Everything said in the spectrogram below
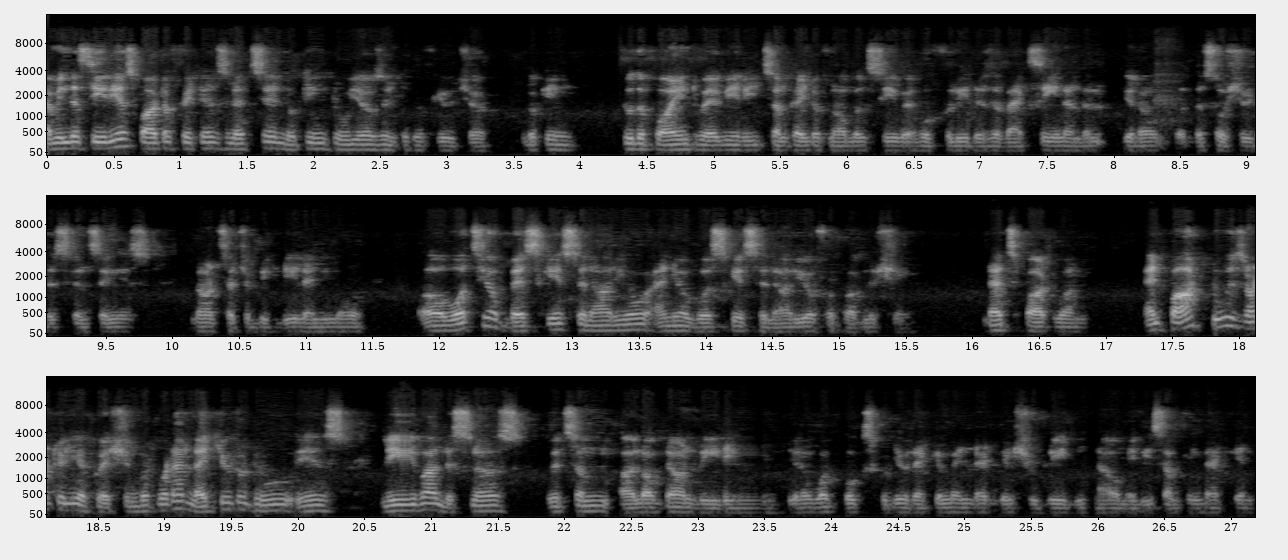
I mean, the serious part of it is, let's say, looking two years into the future, looking to the point where we reach some kind of normalcy, where hopefully there's a vaccine and the, you know, the, the social distancing is not such a big deal anymore. Uh, what's your best case scenario and your worst case scenario for publishing? That's part one. And part two is not really a question, but what I'd like you to do is leave our listeners with some uh, lockdown reading. You know, what books would you recommend that they should read now? Maybe something that can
